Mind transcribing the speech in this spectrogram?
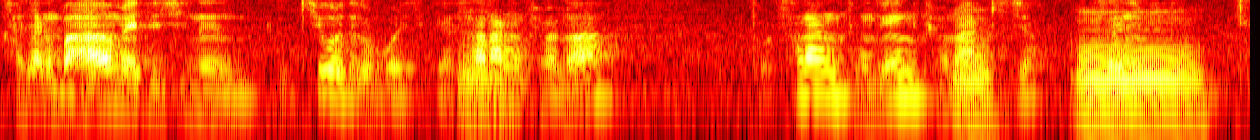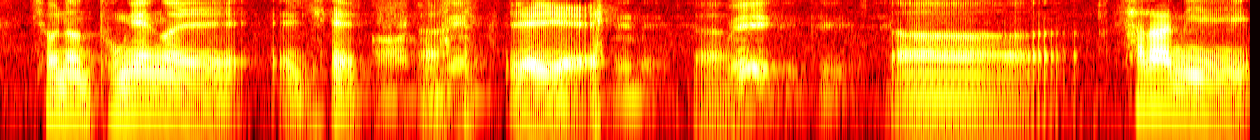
가장 마음에 드시는 그 키워드가 뭐 있을까요? 사랑, 변화, 또 사랑, 동행, 변화, 음. 기적. 목사님. 음, 저는 동행을 이렇게 아 동행. 예, 예. 네네. 어. 왜 그렇게? 어, 사람이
